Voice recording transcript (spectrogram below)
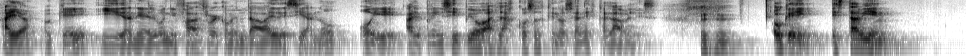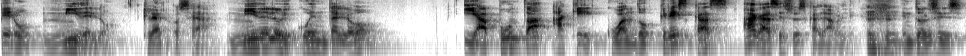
Ah, ya. Ok, y Daniel Bonifaz recomendaba y decía, ¿no? Oye, al principio haz las cosas que no sean escalables. Ok, está bien, pero mídelo. Claro. O sea, mídelo y cuéntalo y apunta a que cuando crezcas hagas eso escalable. Entonces,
